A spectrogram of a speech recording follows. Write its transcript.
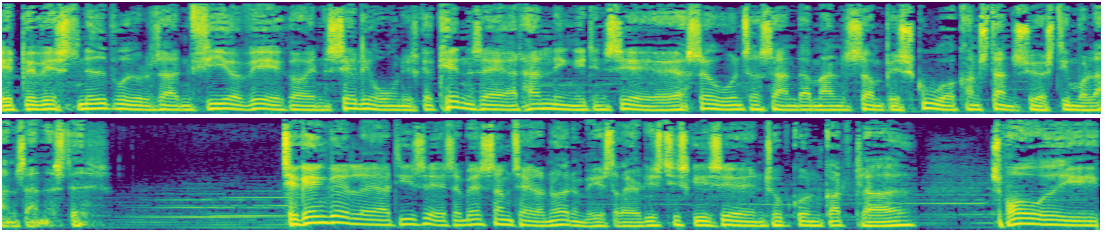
Et bevidst nedbrydelse af den fire væg og en selvironisk erkendelse af, at handlingen i din serie er så uinteressant, at man som beskuer konstant søger stimulans andet sted. Til gengæld er disse sms-samtaler noget af det mest realistiske i serien Tupgun godt klaret. Sproget i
